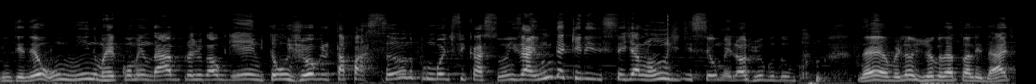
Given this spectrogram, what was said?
entendeu? O mínimo recomendável para jogar o game. Então o jogo ele tá passando por modificações, ainda que ele esteja longe de ser o melhor jogo do, né, o melhor jogo da atualidade.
